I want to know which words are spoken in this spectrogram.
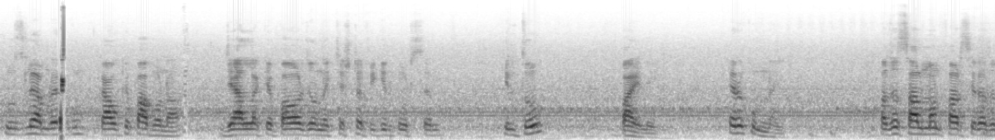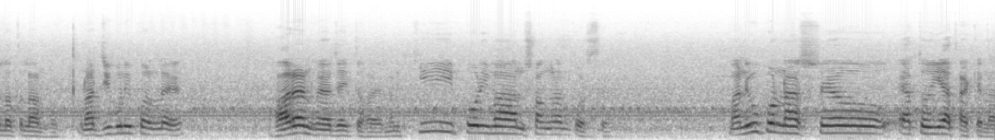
খুঁজলে আমরা এরকম কাউকে পাবো না যে আল্লাহকে পাওয়ার জন্য চেষ্টা ফিকির করছেন, কিন্তু পায়নি এরকম নাই। হজরত সালমান ফার্সি রাজুল্লাহ ওনার জীবনী পড়লে হয়রান হয়ে যাইতে হয় মানে কি পরিমাণ সংগ্রাম করছে। মানে উপন্যাসেও এত ইয়া থাকে না,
